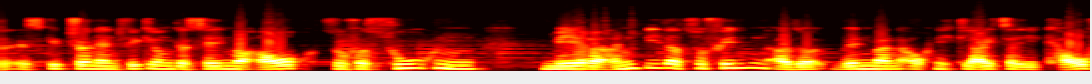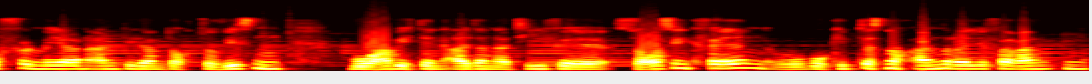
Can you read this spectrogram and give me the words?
Es gibt schon Entwicklungen, das sehen wir auch, zu versuchen, mehrere Anbieter zu finden. Also wenn man auch nicht gleichzeitig kauft von mehreren Anbietern, doch zu wissen, wo habe ich denn alternative Sourcing-Quellen, wo, wo gibt es noch andere Lieferanten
